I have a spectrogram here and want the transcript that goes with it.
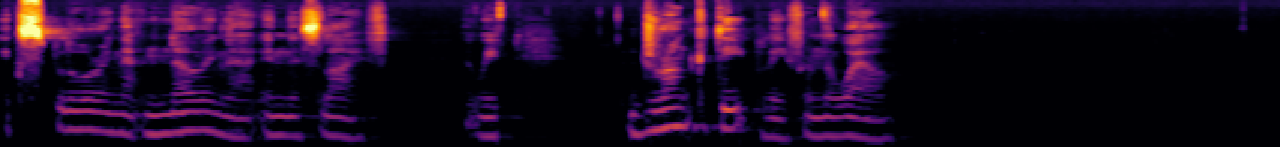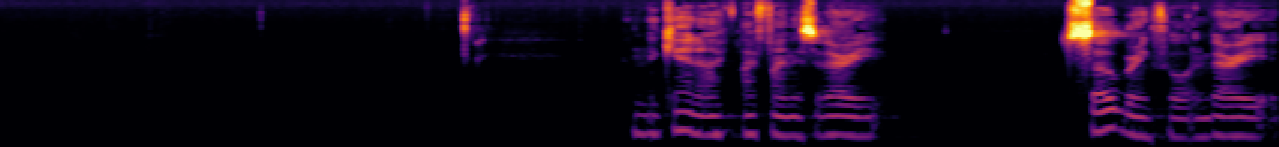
exploring that, knowing that in this life, that we've drunk deeply from the well. And again, I, I find this a very sobering thought and very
